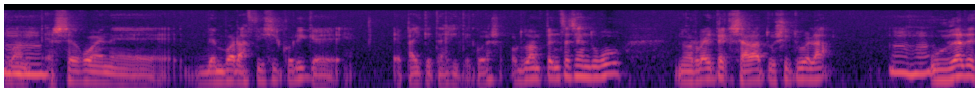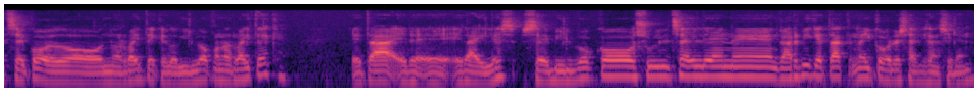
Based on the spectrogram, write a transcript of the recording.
Orduan, ez zegoen e, denbora fizikorik e, epaiketa egiteko, ez? Orduan, pentsatzen dugu, norbaitek salatu zituela, Mhm. udaletxeko edo norbaitek edo bilboko norbaitek, eta ere, erailez, ze bilboko zuhiltzaileen e, garbiketak nahiko berezak izan ziren.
